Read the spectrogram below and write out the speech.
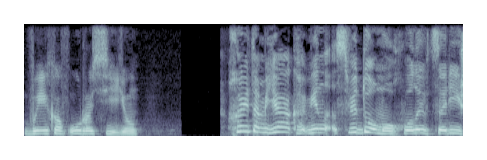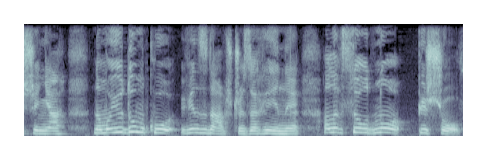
виїхав у Росію. Хай там як він свідомо ухвалив це рішення. На мою думку, він знав, що загине, але все одно пішов.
